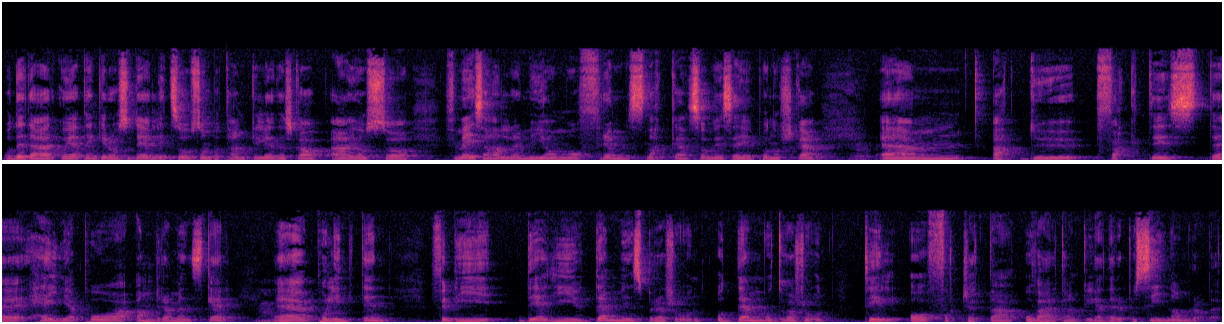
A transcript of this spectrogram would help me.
og, det der, og jeg tenker også det er litt sånn som på tankelederskap, er jo også For meg så handler det mye om å fremsnakke, som vi sier på norsk. Ja. Um, at du faktisk heier på på mennesker mm. uh, på LinkedIn. Fordi det gir jo dem inspirasjon og dem motivasjon til å fortsette å være tankeledere på sine områder.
